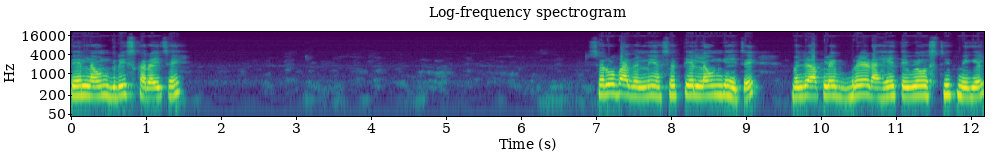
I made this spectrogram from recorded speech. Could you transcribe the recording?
तेल लावून ग्रीस करायचे. सर्व बाजूंनी असं तेल लावून घ्यायचे. म्हणजे आपले ब्रेड आहे ते व्यवस्थित निघेल.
